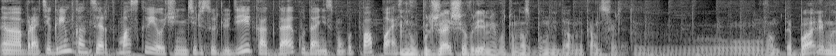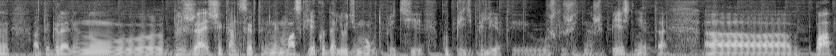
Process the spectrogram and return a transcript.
э, «Братья Грим концерт в Москве очень интересует людей, когда и куда они смогут попасть. Ну, в ближайшее время, вот у нас был недавно концерт э, в МТ-баре мы отыграли, ну, э, ближайший концерт именно в Москве, куда люди могут прийти, купить билеты и услышать наши песни, это э, паб,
